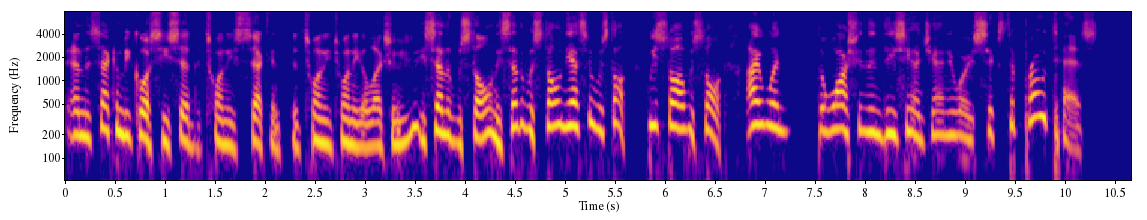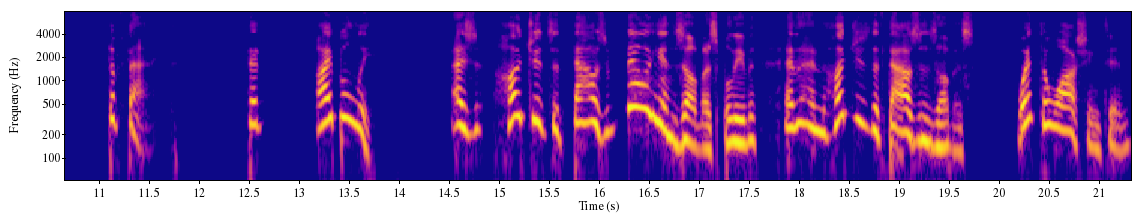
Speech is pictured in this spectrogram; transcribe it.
And the second, because he said the 22nd, the 2020 election, he said it was stolen. He said it was stolen. Yes, it was stolen. We saw it was stolen. I went to Washington, D.C. on January 6th to protest the fact that I believe, as hundreds of thousands, millions of us believe it, and, and hundreds of thousands of us went to Washington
